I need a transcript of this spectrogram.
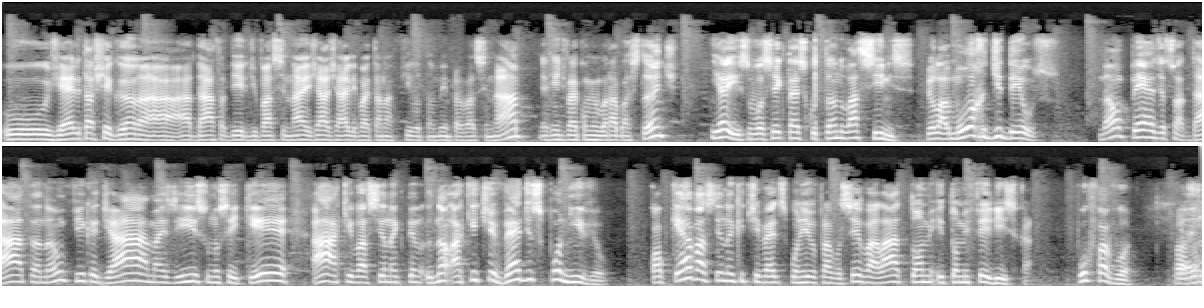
O GL tá chegando a, a, data dele de vacinar e já já ele vai estar tá na fila também para vacinar. A gente vai comemorar bastante. E é isso, você que está escutando, vacine-se. Pelo amor de Deus. Não perde a sua data, não fica de ah, mas isso, não sei o quê. Ah, que vacina que tem. Não, aqui tiver disponível. Qualquer vacina que tiver disponível para você, vai lá, tome e tome feliz, cara. Por favor. Vacina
